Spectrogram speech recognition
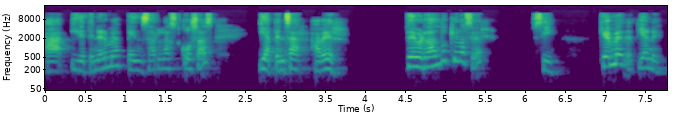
a, y detenerme a pensar las cosas y a pensar, a ver, ¿de verdad lo quiero hacer? Sí. ¿Qué me detiene?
